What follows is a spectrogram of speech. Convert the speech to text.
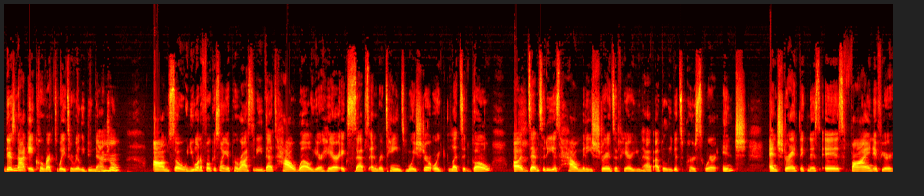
there's not a correct way to really do natural. Um, so you want to focus on your porosity. That's how well your hair accepts and retains moisture or lets it go. Uh, density is how many strands of hair you have. I believe it's per square inch. And strand thickness is fine if your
